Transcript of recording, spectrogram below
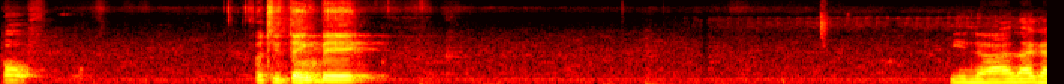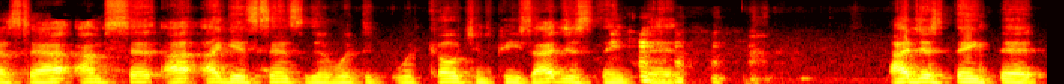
Both. What you think, Big? You know, I, like I said, I, am I, I get sensitive with the with coaching piece. I just think that I just think that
